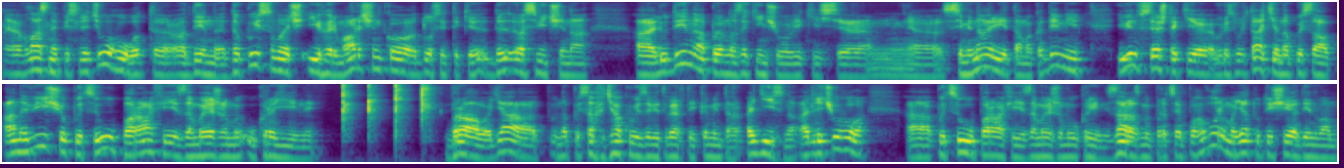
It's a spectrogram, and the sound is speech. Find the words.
Власне, після цього, от е, один дописувач Ігор Марченко, досить таки освічена людина, певно, закінчував якісь е, е, семінарії, там академії, і він все ж таки в результаті написав: А навіщо ПЦУ парафії за межами України? Браво! Я написав дякую за відвертий коментар. А дійсно, а для чого ПЦУ парафії за межами України? Зараз ми про це поговоримо. Я тут іще один вам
